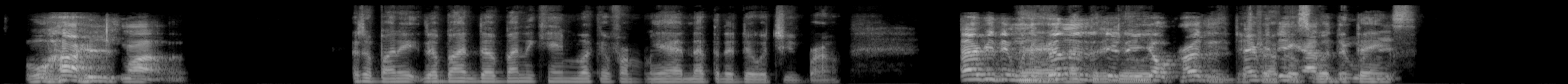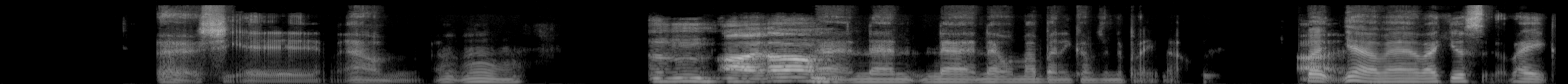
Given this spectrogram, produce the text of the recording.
Why are you smiling? The bunny, the bunny, the bunny came looking for me. It had nothing to do with you, bro. Everything It when the villain is in your presence, everything has to do with things. Uh, shit. Um, mm-mm. Mm-hmm. All right. Um. Not, not, not, not when my bunny comes into play. No. But right. yeah, man, like you, like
